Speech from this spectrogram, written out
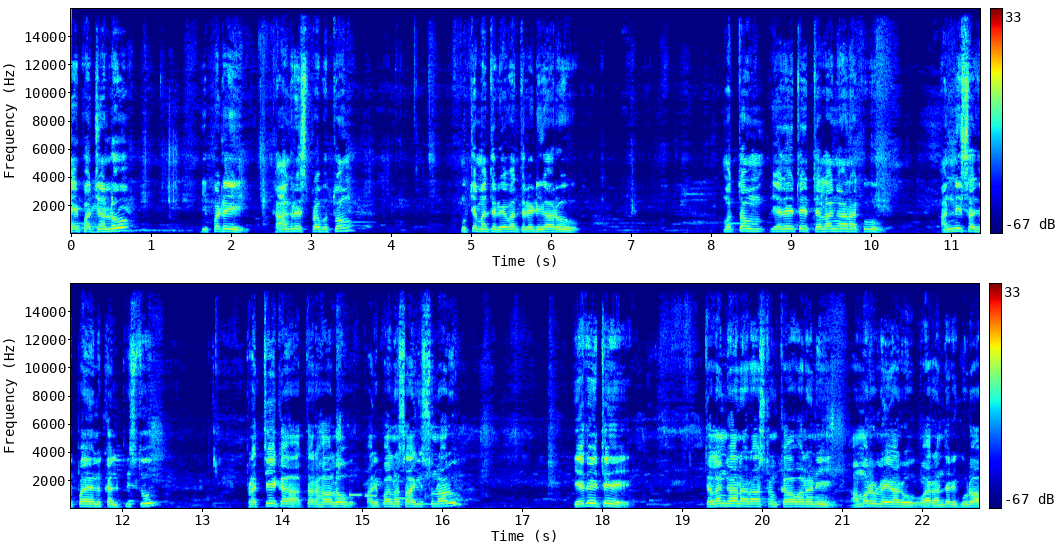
నేపథ్యంలో ఇప్పటి కాంగ్రెస్ ప్రభుత్వం ముఖ్యమంత్రి రేవంత్ రెడ్డి గారు మొత్తం ఏదైతే తెలంగాణకు అన్ని సదుపాయాలు కల్పిస్తూ ప్రత్యేక తరహాలో పరిపాలన సాగిస్తున్నారు. ఏదైతే తెలంగాణ రాష్ట్రం కావాలని అమరులయ్యారో వారందరికీ కూడా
